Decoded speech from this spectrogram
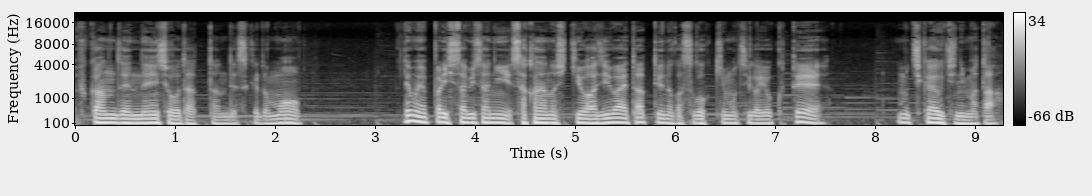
不完全燃焼だったんですけどもでもやっぱり久々に魚の引きを味わえたっていうのがすごく気持ちが良くてもう近いうちにまた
